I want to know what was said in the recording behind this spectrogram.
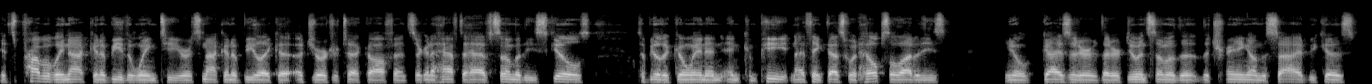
it's probably not going to be the wing T or it's not going to be like a, a Georgia Tech offense. They're going to have to have some of these skills to be able to go in and, and compete. And I think that's what helps a lot of these, you know, guys that are that are doing some of the the training on the side because,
